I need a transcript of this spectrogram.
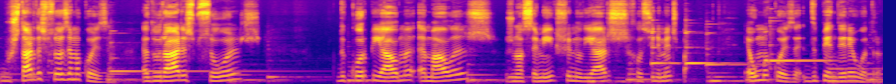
Gostar das pessoas é uma coisa. Adorar as pessoas de corpo e alma, amá-las, os nossos amigos, familiares, relacionamentos, pá, é uma coisa. Depender é outra.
